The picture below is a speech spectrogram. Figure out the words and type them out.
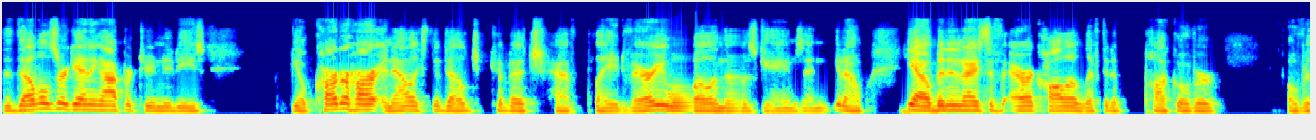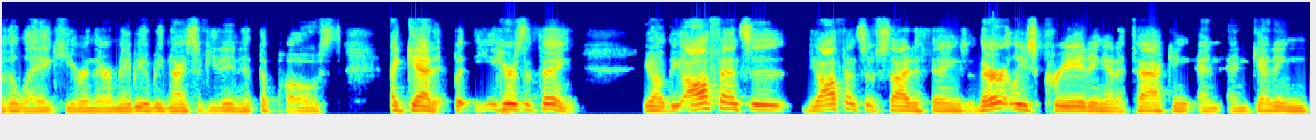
the Devils are getting opportunities. You know, Carter Hart and Alex Nedeljkovic have played very well in those games. And, you know, yeah, it would have been nice if Erik Haula lifted a puck over over the leg here and there. Maybe it would be nice if you didn't hit the post. I get it. But here's the thing you know the offensive the offensive side of things they're at least creating and attacking and and getting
